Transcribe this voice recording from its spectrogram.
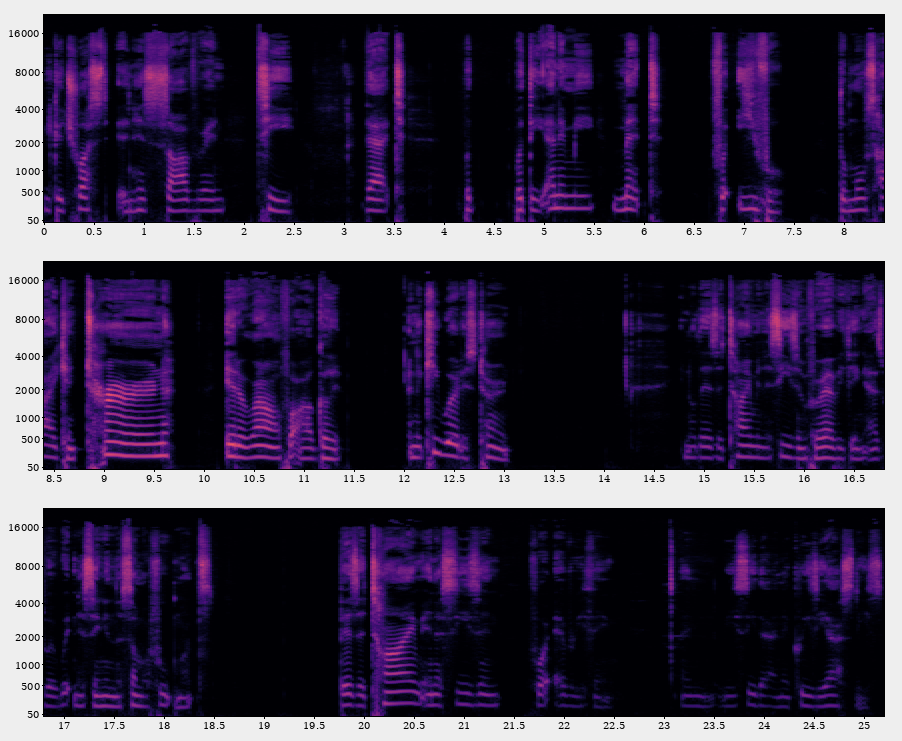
We could trust in his sovereignty that what, what the enemy meant for evil, the Most High can turn it around for our good. And the key word is turn. You know, there's a time and a season for everything as we're witnessing in the summer fruit months. There's a time and a season for everything. And we see that in Ecclesiastes.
